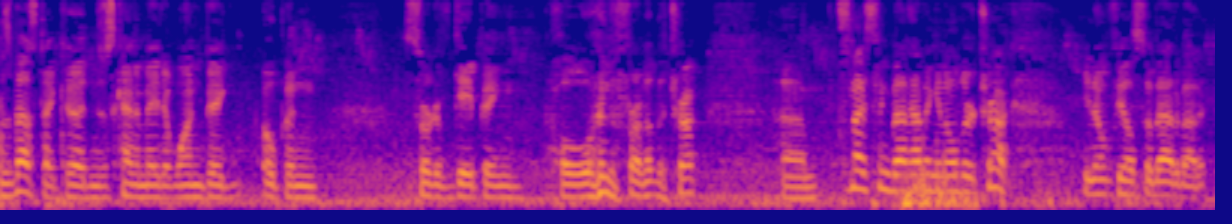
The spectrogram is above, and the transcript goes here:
as best I could and just kind of made it one big open sort of gaping hole in the front of the truck. Um, it's a nice thing about having an older truck. You don't feel so bad about it.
